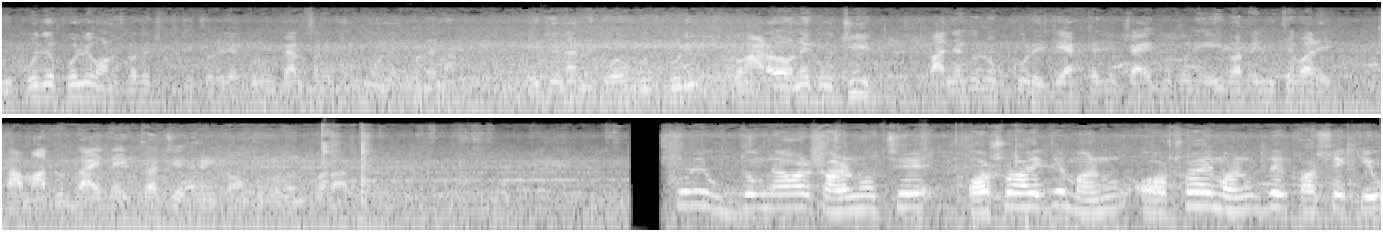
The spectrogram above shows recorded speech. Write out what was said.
বিপদে পড়লে মানুষ পাতে ছুটে চলে যায়। কোনো ব্যবসা কিছু মনে করে না। এই জন্য আমি গর্ববোধ করি এবং আরও অনেক উচিত পাঞ্জাবে লোক করে যে একটা যে চায়ের দোকানে এইভাবে নিতে পারে, তা আমাদের দায় দায়িত্ব আছে এখানে অংশগ্রহণ করার। করে উদ্যোগ নেওয়ার কারণ হচ্ছে অসহায়দের মানুষ অসহায় মানুষদের পাশে কেউ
